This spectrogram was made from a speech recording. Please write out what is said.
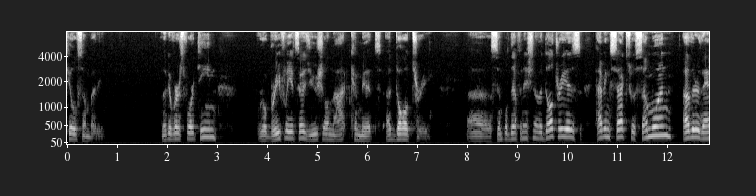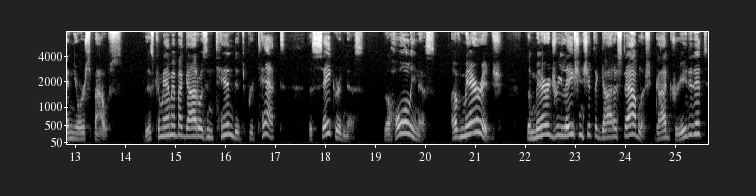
kill somebody. Look at verse 14. Real briefly, it says, You shall not commit adultery. A uh, simple definition of adultery is having sex with someone other than your spouse. This commandment by God was intended to protect the sacredness, the holiness of marriage, the marriage relationship that God established. God created it.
